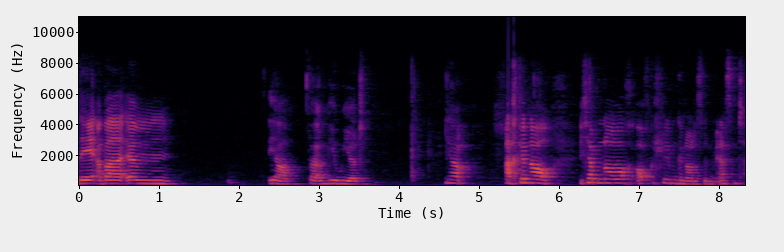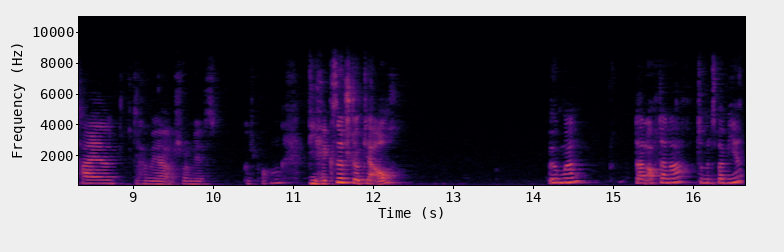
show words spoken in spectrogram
Nee, aber ähm, ja, war irgendwie weird. Ja. Ach genau. Ich habe noch aufgeschrieben, genau, das mit dem ersten Teil, da haben wir ja schon jetzt gesprochen. Die Hexe stirbt ja auch. Irgendwann. Dann auch danach, zumindest bei mir.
